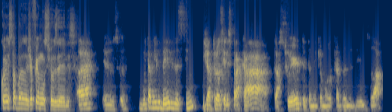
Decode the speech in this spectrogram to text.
Conheço a banda, já fui alguns shows deles. é, eu sou muito amigo deles, assim. Já trouxe eles pra cá, a Suerte também, que é uma outra banda deles lá.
